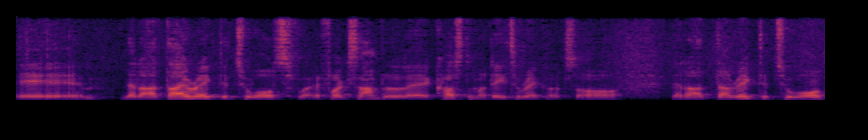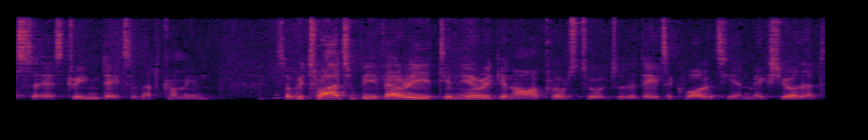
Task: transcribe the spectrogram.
Uh, that are directed towards, for, for example, uh, customer data records or that are directed towards uh, stream data that come in. So we try to be very generic in our approach to, to the data quality and make sure that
